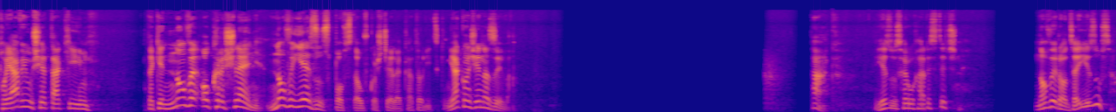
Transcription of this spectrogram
pojawił się taki, takie nowe określenie. Nowy Jezus powstał w kościele katolickim. Jak on się nazywa? Tak, Jezus Eucharystyczny. Nowy rodzaj Jezusa.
